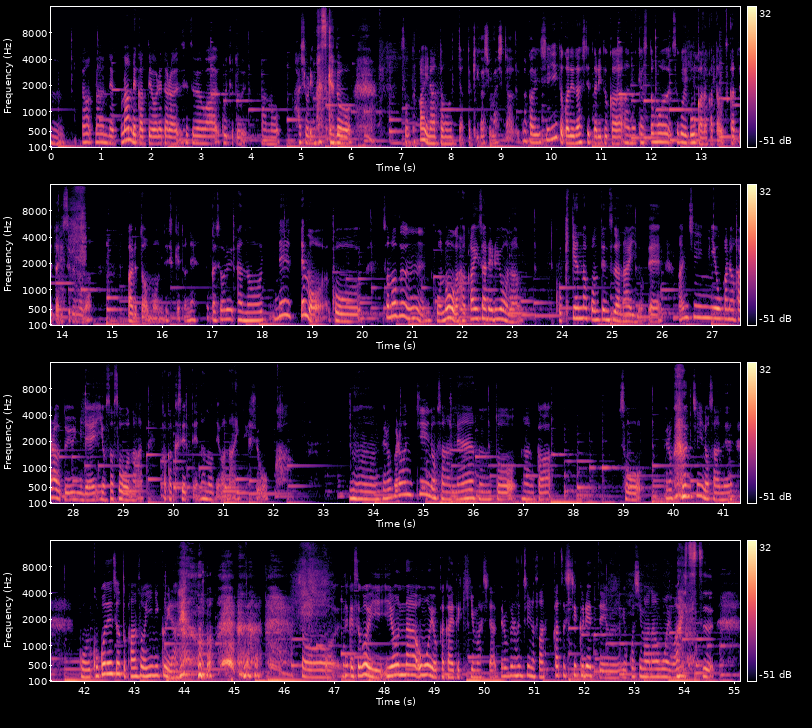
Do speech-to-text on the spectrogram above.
うん、ななんでなんでかって言われたら説明はこうちょっとあのはしょりますけどそう高いなって思っちゃった気がしましたなんか CD とかで出してたりとかあのキャストもすごい豪華な方を使ってたりするのもあると思うんですけどねだかそれあのででもこうその分こう脳が破壊されるようなこう危険なコンテンツではないので安心にお金を払うという意味で良さそうな価格設定なのではないでしょうか。うん、ペロペロンチーノさんね、ほんと、なんか、そう、ペロペロンチーノさんね、こうここでちょっと感想言いにくいな、そう、だからすごいいろんな思いを抱えて聞きました。ペロペロンチーノさん復活してくれっていう横島な思いもありつつ、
